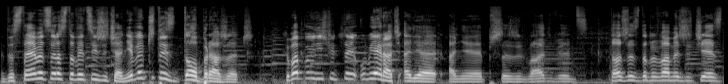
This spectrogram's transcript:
Dostajemy coraz to więcej życia. Nie wiem, czy to jest dobra rzecz. Chyba powinniśmy tutaj umierać, a nie, a nie przeżywać, więc to, że zdobywamy życie jest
